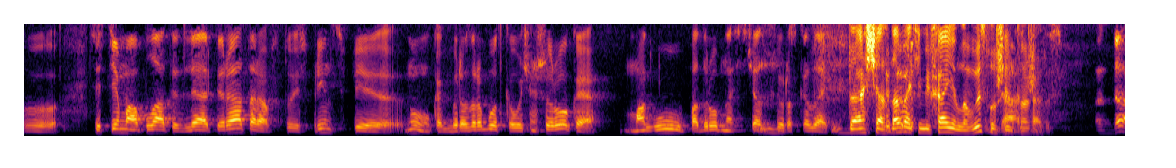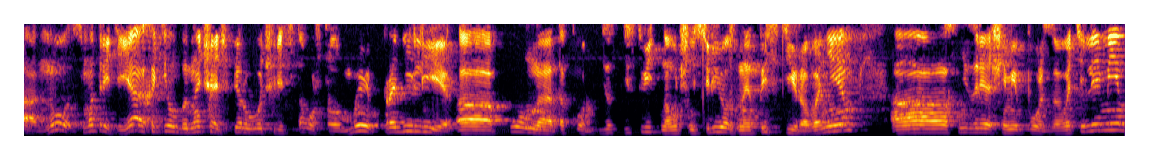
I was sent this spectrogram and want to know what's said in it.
э, система оплаты для операторов. То есть, в принципе, ну, как бы разработка очень широкая. Могу подробно сейчас все рассказать. Да, сейчас давайте Михаила выслушаем да, тоже. Статус. Да, ну, смотрите, я хотел бы начать в первую очередь с того, что мы провели э, полное такое действительно очень серьезное тестирование с незрячими пользователями э,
